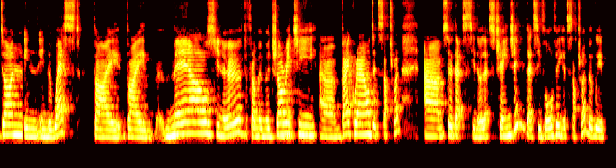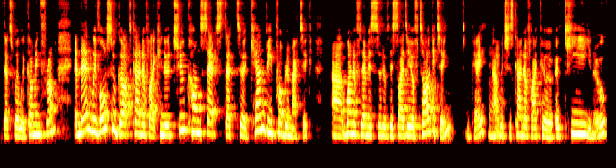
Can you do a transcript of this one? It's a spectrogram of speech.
done in, in the West. By by males, you know, from a majority mm-hmm. um, background, etc. Um, so that's you know that's changing, that's evolving, etc. But we that's where we're coming from. And then we've also got kind of like you know two concepts that uh, can be problematic. Uh, one of them is sort of this idea of targeting, okay, uh, mm-hmm. uh, which is kind of like a, a key, you know,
